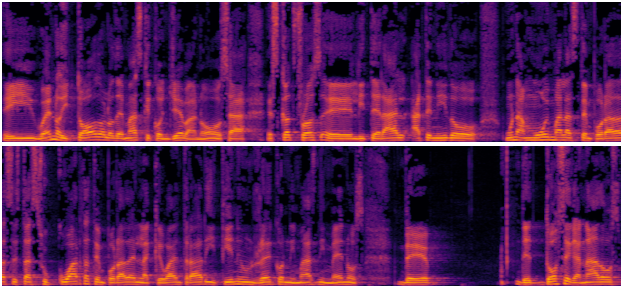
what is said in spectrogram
y bueno, y todo lo demás que conlleva, ¿no? O sea, Scott Frost eh, literal ha tenido una muy malas temporadas, esta es su cuarta temporada en la que va a entrar y tiene un récord ni más ni menos de de 12 ganados,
